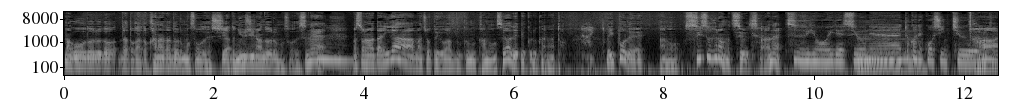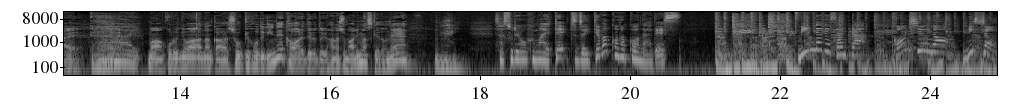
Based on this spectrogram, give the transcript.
まあ、5ドルだとか、あとカナダドルもそうですし、あとニュージーランドドルもそうですね、うん、まあ、そのあたりが、まあ、ちょっと弱含む可能性は出てくるかなと。はい、一方で、あの、スイスフランが強いですからね。強いですよね。高値更新中。はい。えー、はい。まあ、これではなんか消去法的にね、買われてるという話もありますけどね。うん、はい。さあ、それを踏まえて、続いてはこのコーナーです。みんなで参加今週のミッション。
